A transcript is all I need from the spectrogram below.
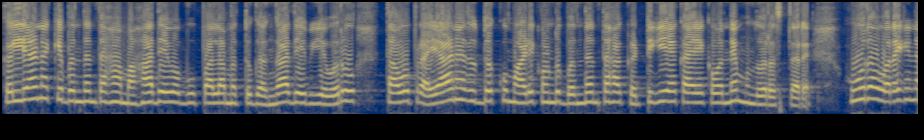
ಕಲ್ಯಾಣಕ್ಕೆ ಬಂದಂತಹ ಮಹಾದೇವ ಭೂಪಾಲ ಮತ್ತು ಗಂಗಾದೇವಿಯವರು ತಾವು ಪ್ರಯಾಣದುದ್ದಕ್ಕೂ ಮಾಡಿಕೊಂಡು ಬಂದಂತಹ ಕಟ್ಟಿಗೆಯ ಕಾಯಕವನ್ನೇ ಮುಂದುವರಿಸ್ತಾರೆ. ಊರ ಹೊರಗಿನ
